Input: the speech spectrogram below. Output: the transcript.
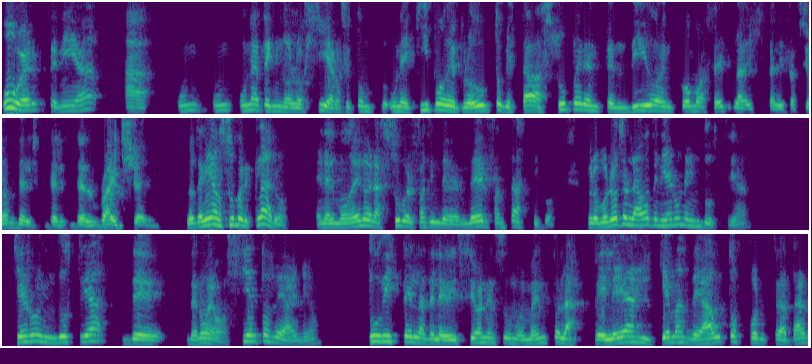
Uber tenía a una tecnología, ¿no es? Un, equipo de producto que estaba súper entendido en cómo hacer la digitalización del, del, ride sharing. Lo tenían súper claro. En el modelo era súper fácil de vender, fantástico. Pero por otro lado tenían una industria que era una industria de, de nuevo, cientos de años. Tú viste en la televisión en su momento las peleas y quemas de autos por tratar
